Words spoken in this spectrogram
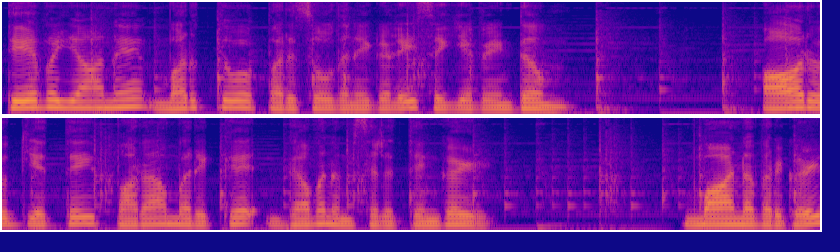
தேவையான மருத்துவ பரிசோதனைகளை செய்ய வேண்டும். ஆரோக்கியத்தை பராமரிக்க கவனம் செலுத்துங்கள். மாணவர்கள்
